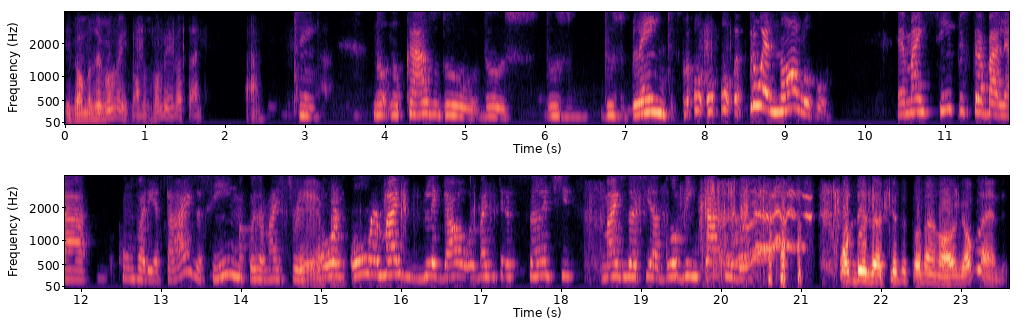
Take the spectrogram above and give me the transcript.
E vamos evoluir, vamos evoluir bastante. Tá? Sim. No, no caso do, dos, dos, dos blends, para o enólogo, é mais simples trabalhar com varietais, assim, uma coisa mais straightforward, é, é. ou é mais legal, é mais interessante, mais desafiador brincar com o blend? o desafio de toda nova é o blend.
